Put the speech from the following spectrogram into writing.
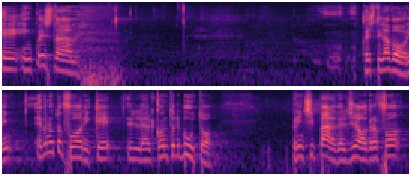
E in questa, questi lavori è venuto fuori che il contributo principale del geografo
